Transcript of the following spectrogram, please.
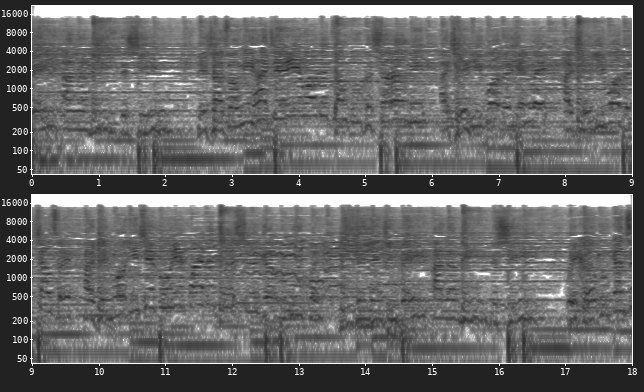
背叛了你的心，别假装你还介意我的痛苦和生命，还介意我的眼泪，还介意我的憔悴，还骗我一切不愉快的只是个误会。你的眼睛背叛了你的心，为何不干脆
